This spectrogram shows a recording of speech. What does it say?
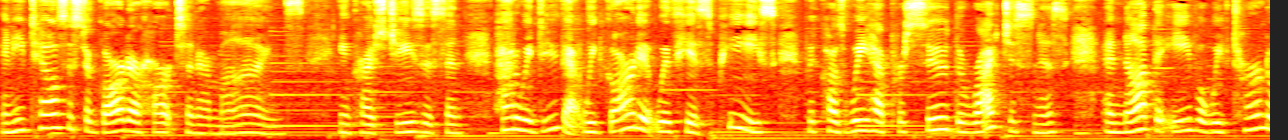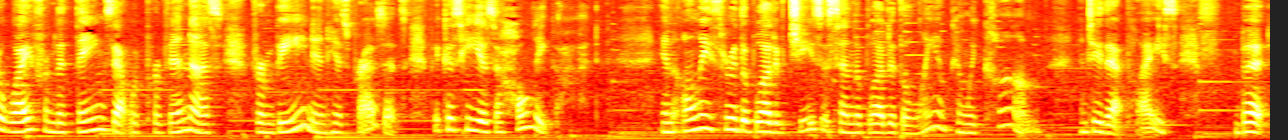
and he tells us to guard our hearts and our minds in Christ Jesus. And how do we do that? We guard it with His peace because we have pursued the righteousness and not the evil. We've turned away from the things that would prevent us from being in His presence because He is a holy God. And only through the blood of Jesus and the blood of the Lamb can we come into that place. But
